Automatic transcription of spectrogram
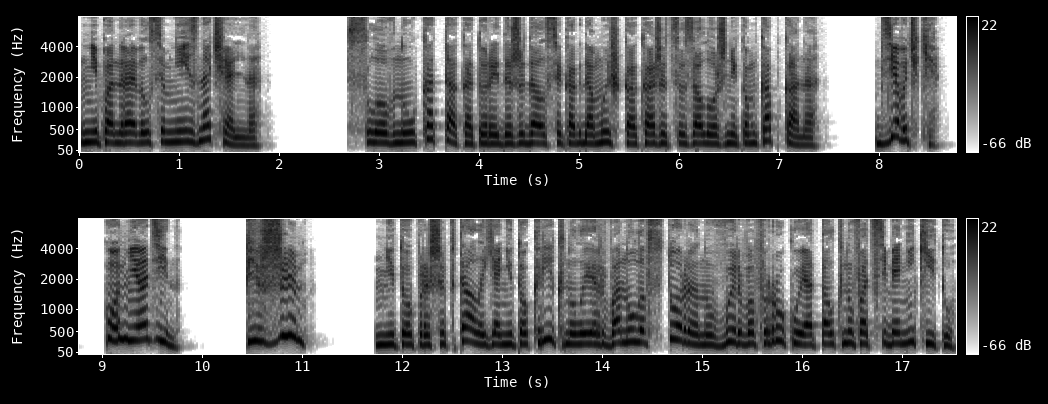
не понравился мне изначально. Словно у кота, который дожидался, когда мышка окажется заложником капкана. «Девочки, он не один! Бежим!» Не то прошептала я, не то крикнула и рванула в сторону, вырвав руку и оттолкнув от себя Никиту.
